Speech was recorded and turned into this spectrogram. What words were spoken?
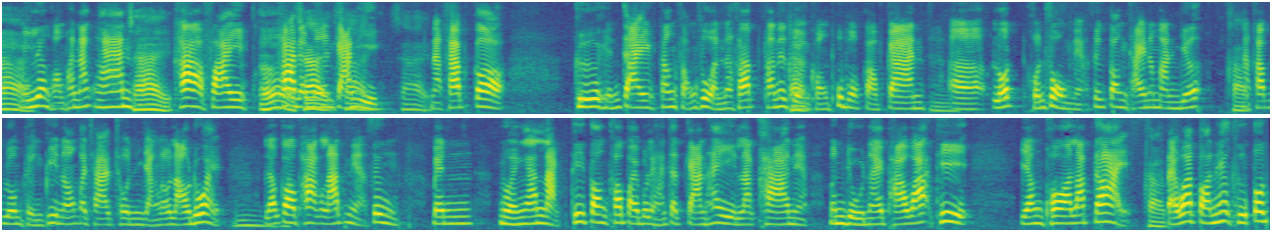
อ่ามีมีเรื่องของพนักงานใช่ค่าไฟเออค่าดำเนินใช่การใช่อีกใช่นะครับ ก็ คือเห็นใจทั้งสองส่วนนะครับ ทั้งในส่วนครับของผู้ประกอบการอืมเอ่อรถขนส่งเนี่ยซึ่งต้องใช้น้ำมันเยอะครับนะครับรวมถึงพี่น้องประชาชนอย่างเราๆด้วยอืมแล้วก็ภาครัฐเนี่ยซึ่งเป็นหน่วยงานหลักที่ต้องเข้าไปบริหารจัดการให้ราคาเนี่ยมันอยู่ในภาวะที่ยังพอรับได้ครับแต่ว่าตอนนี้คือต้น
